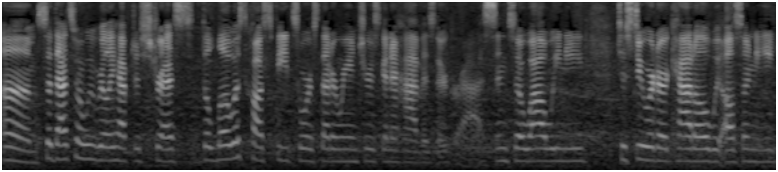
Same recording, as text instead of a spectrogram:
Um, so that's why we really have to stress the lowest cost feed source that a rancher is going to have is their grass. And so while we need to steward our cattle, we also need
